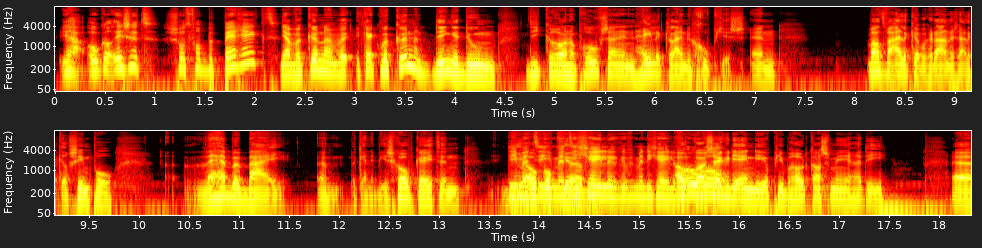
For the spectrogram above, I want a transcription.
Ja, ook al is het soort van beperkt. Ja, we kunnen, we, kijk, we kunnen dingen doen die coronaproof zijn in hele kleine groepjes. En wat we eigenlijk hebben gedaan is eigenlijk heel simpel. We hebben bij een bekende bioscoopketen, die, Die, met, ook die, op met, je... die gele, met die gele ook wel zeggen, die ene die op je brood kan smeren, die... eh,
